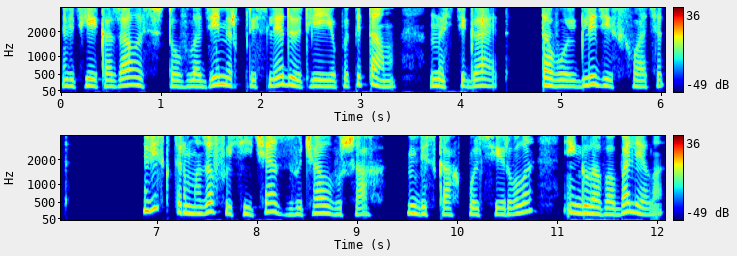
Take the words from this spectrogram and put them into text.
ведь ей казалось, что Владимир преследует ее по пятам, настигает, того и гляди схватит. Виск тормозов и сейчас звучал в ушах, в висках пульсировало, и голова болела.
